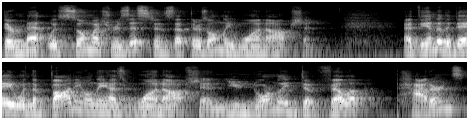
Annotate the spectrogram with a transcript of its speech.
they're met with so much resistance that there's only one option? At the end of the day, when the body only has one option, you normally develop patterns,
